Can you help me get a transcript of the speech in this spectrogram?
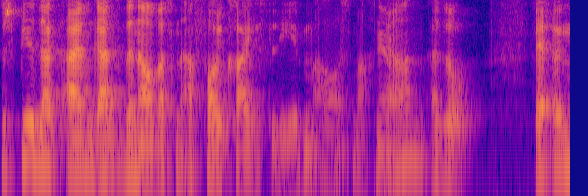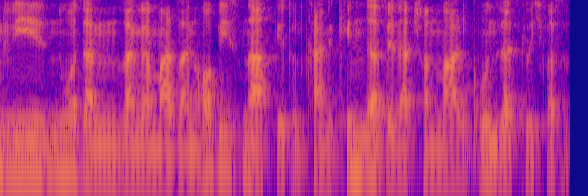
das Spiel sagt einem ganz genau, was ein erfolgreiches Leben ausmacht. Ja. Ja. Also wer irgendwie nur dann, sagen wir mal, seinen Hobbys nachgeht und keine Kinder will, hat schon mal grundsätzlich was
